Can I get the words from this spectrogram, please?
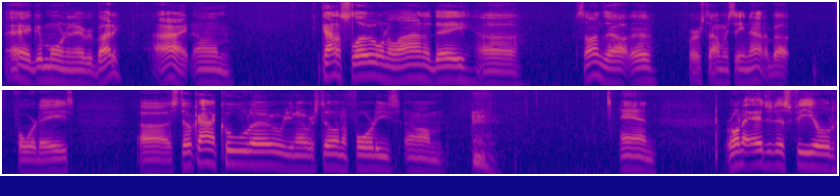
Hey, good morning everybody. All right, um, kind of slow on the line today. Uh, sun's out though. First time we've seen that in about four days. Uh, still kind of cool though. You know, we're still in the 40s. Um, and we're on the edge of this field.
